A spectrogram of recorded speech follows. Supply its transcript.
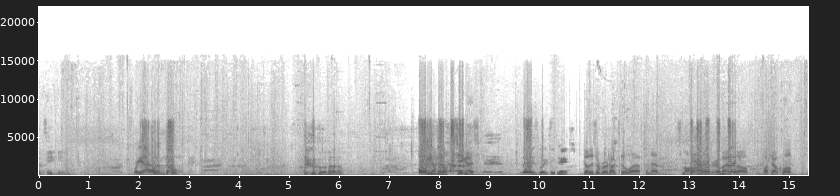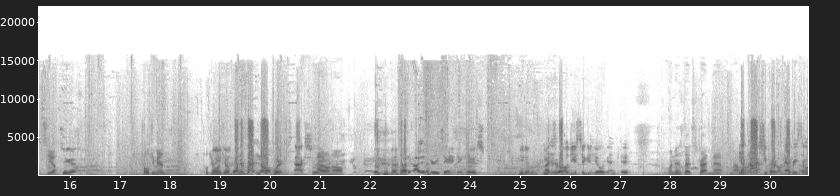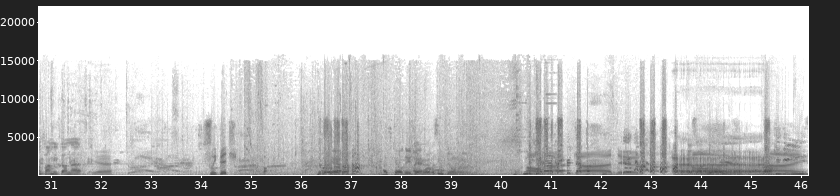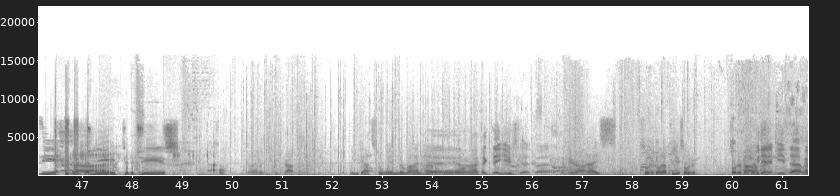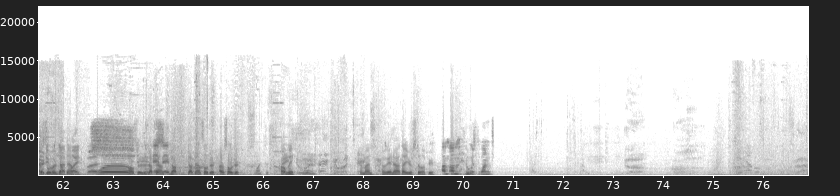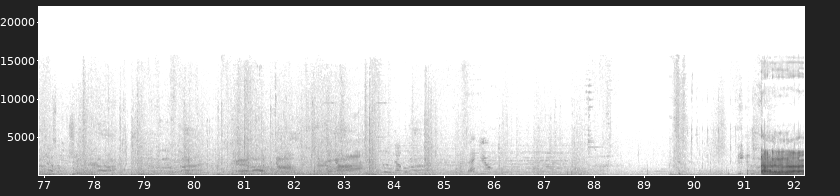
That's seeking. Where you at? Let him go! Oh my god, no. See you guys. Nice work, Okay. dude. Yo, there's a Roadhog to the left in that small house back room by back. himself. Watch out, club. See ya. See you guys. Told you, man. Told you No, watch you out. didn't. When does that not work, actually? I don't know. I, I didn't hear you say anything, Case. You didn't. You, I just you're doubled you so you could heal again, okay? When is that strat nap? Not That's actually worked every even single know. time we've done that. Yeah. Sleep, bitch. Fuck. Yeah. Let's kill Like, DJ. what was he doing? Oh my god, dude. Oh, Fucking easy. God. G to the G's. Do I have a deep drop? We got to win the Reinhardt Yeah, War. I think they used it, but I could be wrong. Nice. Soldier going up to you, soldier. Soldier, drop Uh, down. we didn't need that. We Our already soldier won drop that down. fight, but Whoa! Oh, soldier, drop Okay, down. Drop, drop down, soldier. Our soldier. Want to Help me. space, dude. Never mind. Okay, no, I thought you were still up here. Um, um, who was the one? Ahora.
